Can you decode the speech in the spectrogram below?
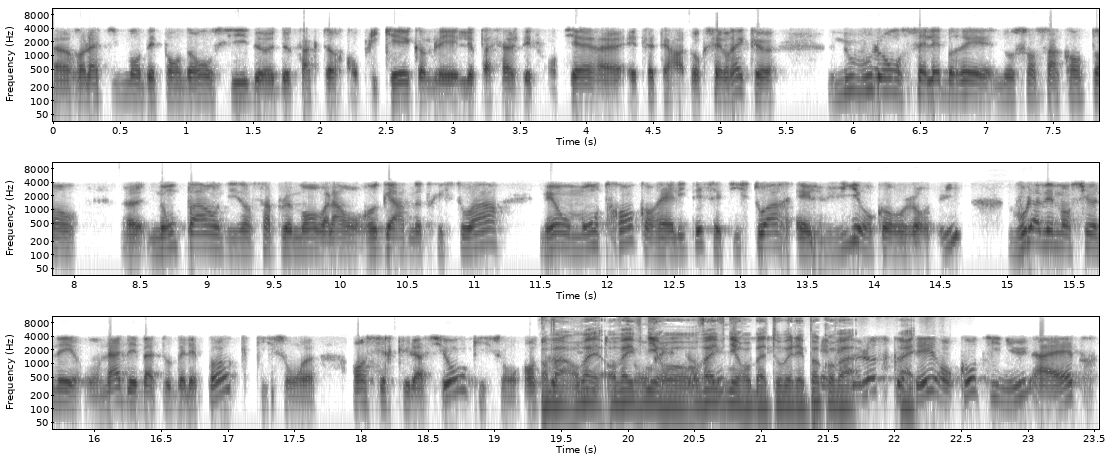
euh, relativement dépendants aussi de, facteurs compliqués comme le passage des frontières, euh, etc. Donc c'est vrai que nous voulons célébrer nos 150 ans non pas en disant simplement voilà on regarde notre histoire, mais en montrant qu'en réalité, cette histoire, elle vit encore aujourd'hui. Vous l'avez mentionné, on a des bateaux Belle Époque qui sont euh, en circulation, qui sont en on va, on va, on va y venir, au, on va y venir au bateau Belle Époque. on va... De l'autre côté, on continue à être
